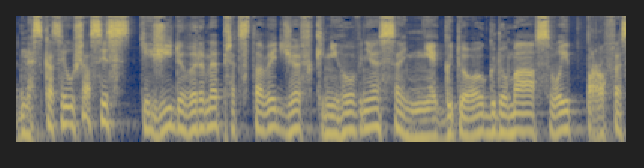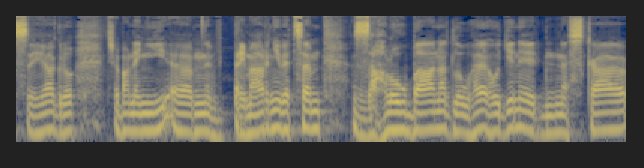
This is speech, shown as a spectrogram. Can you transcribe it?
Dneska si už asi stěží dovedeme představit, že v knihovně se někdo, kdo má svoji profesi a kdo třeba není primárně věcem, zahloubá na dlouhé hodiny. Dneska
